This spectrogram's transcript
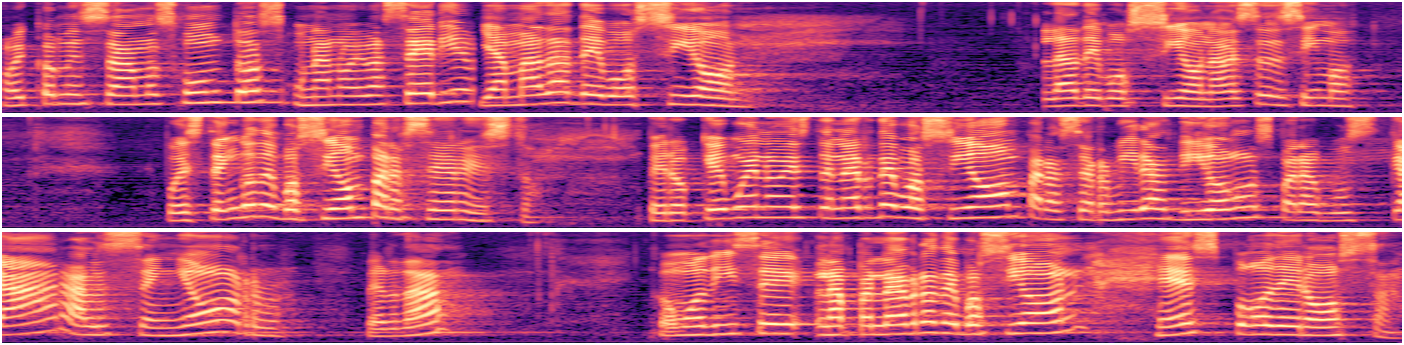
Hoy comenzamos juntos una nueva serie llamada Devoción. La devoción, a veces decimos, pues tengo devoción para hacer esto, Pero qué bueno es tener devoción para servir a Dios, para buscar al Señor, ¿verdad? Como dice la palabra devoción, es poderosa.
